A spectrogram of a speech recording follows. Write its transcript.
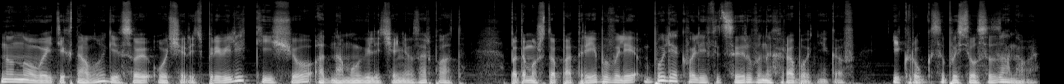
но новые технологии, в свою очередь, привели к еще одному увеличению зарплат, потому что потребовали более квалифицированных работников, и круг запустился заново.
